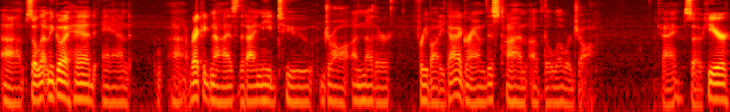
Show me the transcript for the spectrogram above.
Uh, so let me go ahead and uh, recognize that I need to draw another free body diagram, this time of the lower jaw. Okay, so here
